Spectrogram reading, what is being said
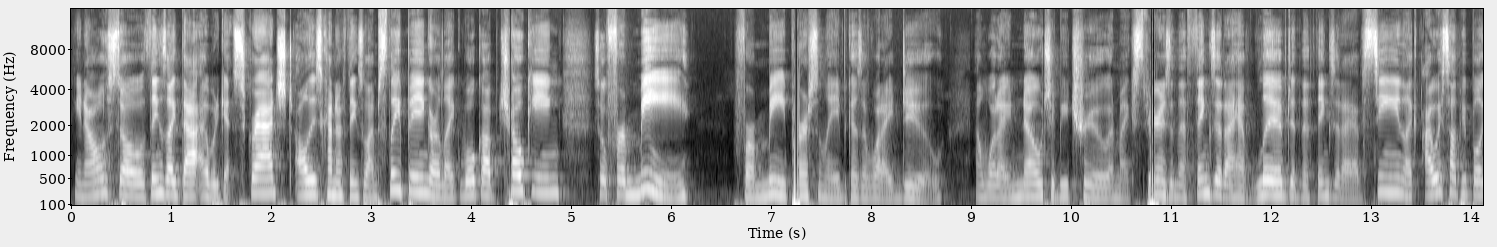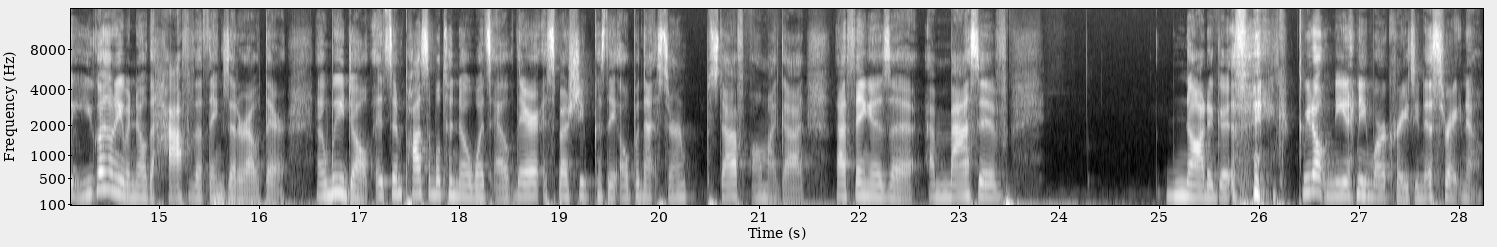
You know, so things like that. I would get scratched, all these kind of things while I'm sleeping, or like woke up choking. So for me, for me personally, because of what I do and what I know to be true and my experience and the things that I have lived and the things that I have seen. Like I always tell people, you guys don't even know the half of the things that are out there. And we don't. It's impossible to know what's out there, especially because they open that CERN stuff. Oh my God. That thing is a, a massive, not a good thing. we don't need any more craziness right now.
